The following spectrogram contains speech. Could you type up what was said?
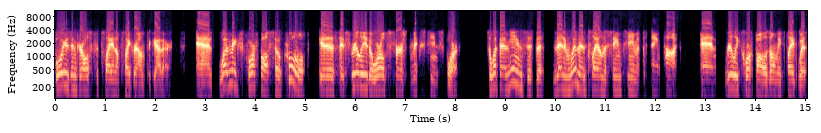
boys and girls could play in a playground together. And what makes korfball so cool is it's really the world's first mixed team sport. So what that means is that men and women play on the same team at the same time. And really, korfball is only played with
